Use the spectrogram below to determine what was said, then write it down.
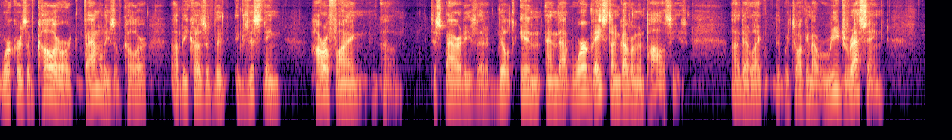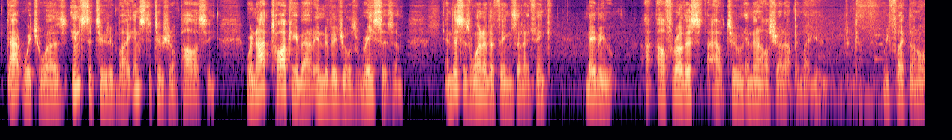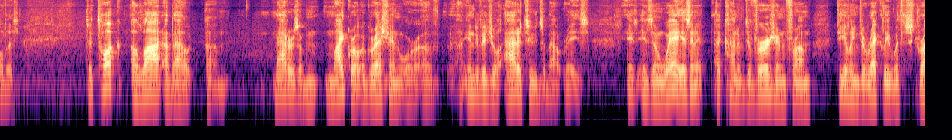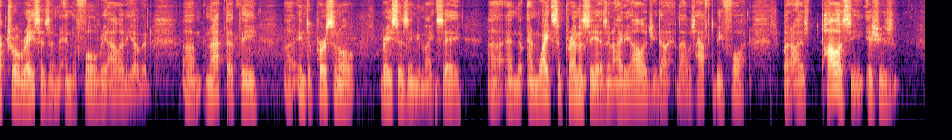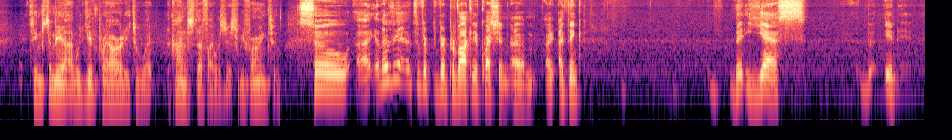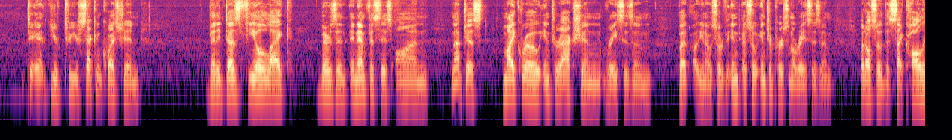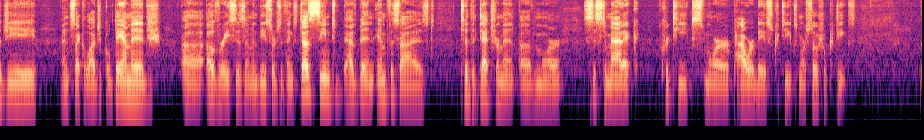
workers of color or families of color uh, because of the existing horrifying um, disparities that have built in and that were based on government policies. Uh, they're like, we're talking about redressing that which was instituted by institutional policy. We're not talking about individuals' racism. And this is one of the things that I think maybe I'll throw this out too, and then I'll shut up and let you reflect on all this. To talk a lot about um, matters of microaggression or of uh, individual attitudes about race is, is, in a way, isn't it, a kind of diversion from dealing directly with structural racism and the full reality of it. Um, not that the uh, interpersonal racism, you might say, uh, and the, and white supremacy as an ideology that that was have to be fought, but as policy issues, it seems to me I would give priority to what the kind of stuff I was just referring to. So uh, that's a very, provocative question. Um, I, I think that yes, it to your to your second question, that it does feel like there's an, an emphasis on not just micro interaction racism, but uh, you know, sort of in, so interpersonal racism, but also the psychology and psychological damage uh, of racism and these sorts of things does seem to have been emphasized to the detriment of more systematic critiques, more power based critiques, more social critiques.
